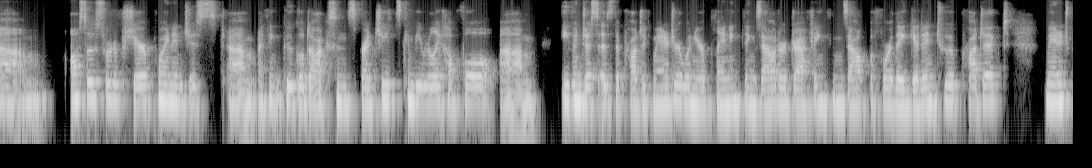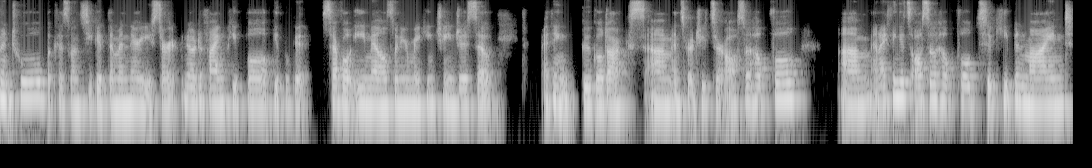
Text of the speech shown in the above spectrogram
Um, also sort of SharePoint and just um, I think Google Docs and spreadsheets can be really helpful. Even just as the project manager when you're planning things out or drafting things out before they get into a project management tool, because once you get them in there, you start notifying people, people get several emails when you're making changes. So I think Google Docs um, and spreadsheets are also helpful. Um, and I think it's also helpful to keep in mind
